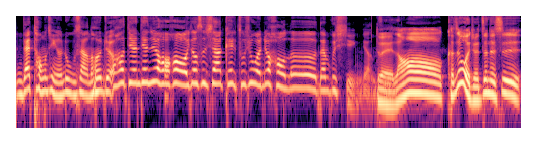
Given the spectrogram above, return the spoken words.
你在通勤的路上，然后觉得哦，今天天气好好，要是现在可以出去玩就好了，但不行这样子。对，然后可是我觉得真的是，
